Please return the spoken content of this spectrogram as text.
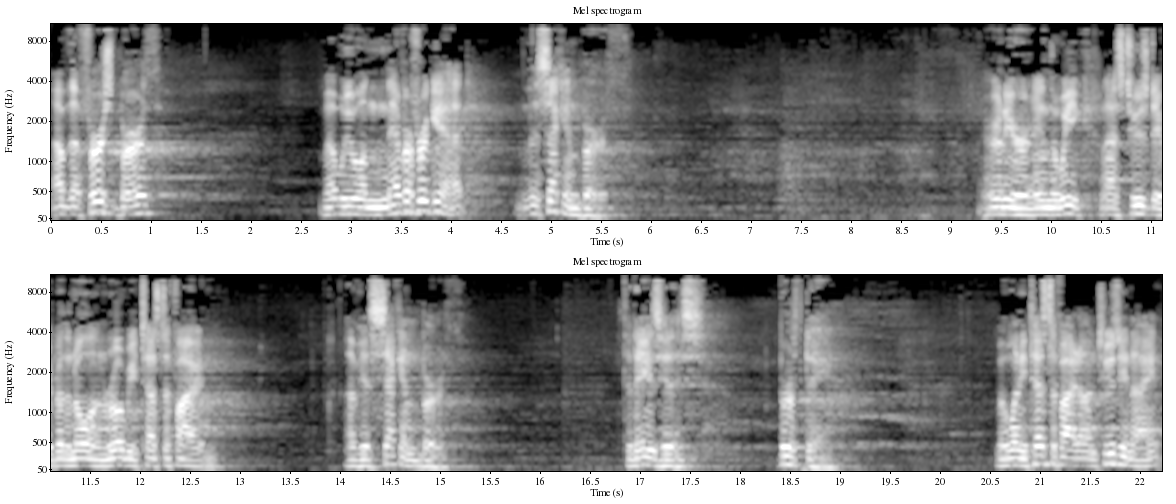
of the first birth, but we will never forget the second birth. Earlier in the week, last Tuesday, Brother Nolan Roby testified of his second birth. Today is his birthday. But when he testified on Tuesday night,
